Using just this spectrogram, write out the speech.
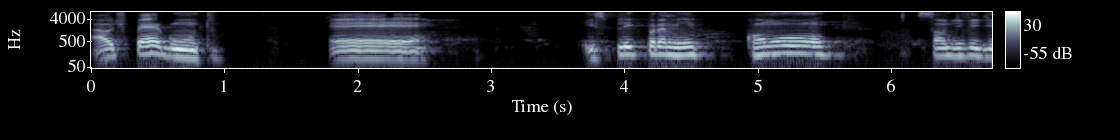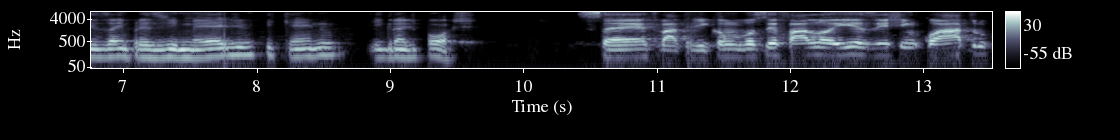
Aí eu te pergunto, é, explique para mim como são divididas as empresas de médio, pequeno e grande porte. Certo, Patrick. Como você falou aí, existem quatro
